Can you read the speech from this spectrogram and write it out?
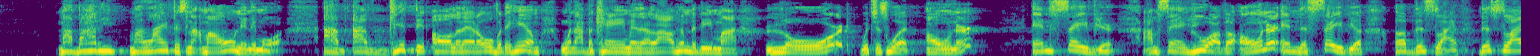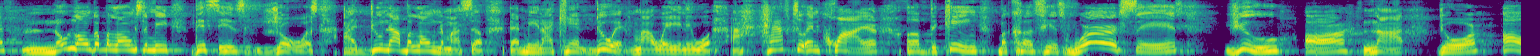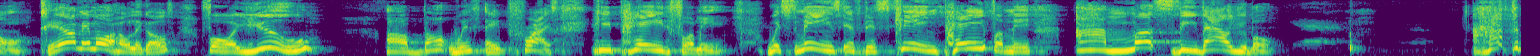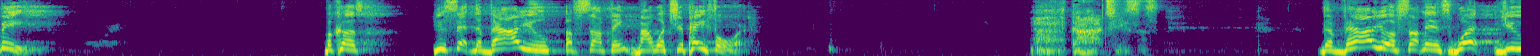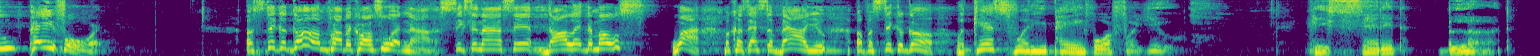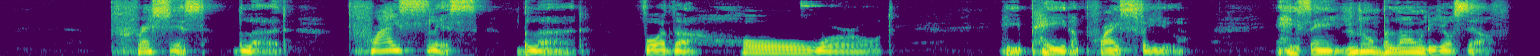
My body, my life is not my own anymore. I've, I've gifted all of that over to him when I became and allowed him to be my Lord, which is what? Owner and savior. I'm saying you are the owner and the savior of this life. This life no longer belongs to me. This is yours. I do not belong to myself. That means I can't do it my way anymore. I have to inquire of the king because his word says you are not your own. Tell me more, Holy Ghost. For you are bought with a price. He paid for me, which means if this king paid for me, I must be valuable. I have to be. Because you set the value of something by what you pay for it. Oh, God, Jesus. The value of something is what you pay for it. A stick of gum probably costs what now? 69 cent, dollar at the most? Why? Because that's the value of a stick of gum. Well, guess what he paid for for you? He shedded blood. Precious blood. Priceless blood for the whole world. He paid a price for you. And he's saying, you don't belong to yourself.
